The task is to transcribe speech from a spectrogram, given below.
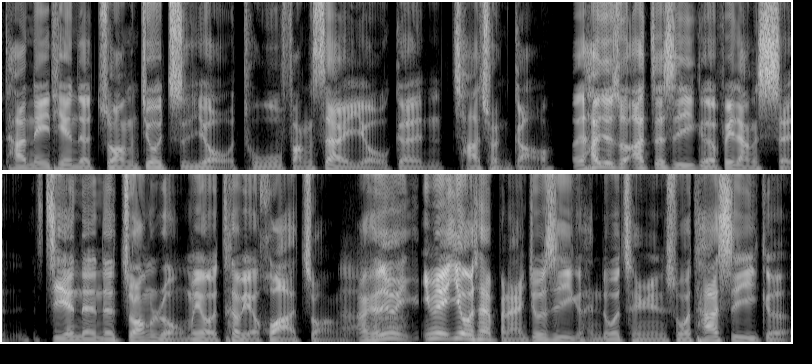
他那天的妆就只有涂防晒油跟擦唇膏。呃，他就说啊，这是一个非常省节能的妆容，没有特别化妆啊。可是因为因为佑菜本来就是一个很多成员说他是一个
